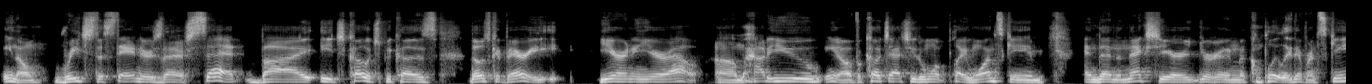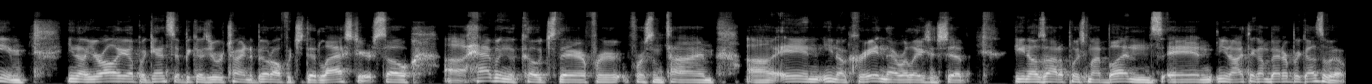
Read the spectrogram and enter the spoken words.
you know, reach the standards that are set by each coach because those could vary year in and year out. Um, how do you, you know, if a coach asks you to play one scheme and then the next year you're in a completely different scheme, you know, you're all up against it because you were trying to build off what you did last year. So uh, having a coach there for for some time uh, and you know creating that relationship, he knows how to push my buttons, and you know, I think I'm better because of it.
